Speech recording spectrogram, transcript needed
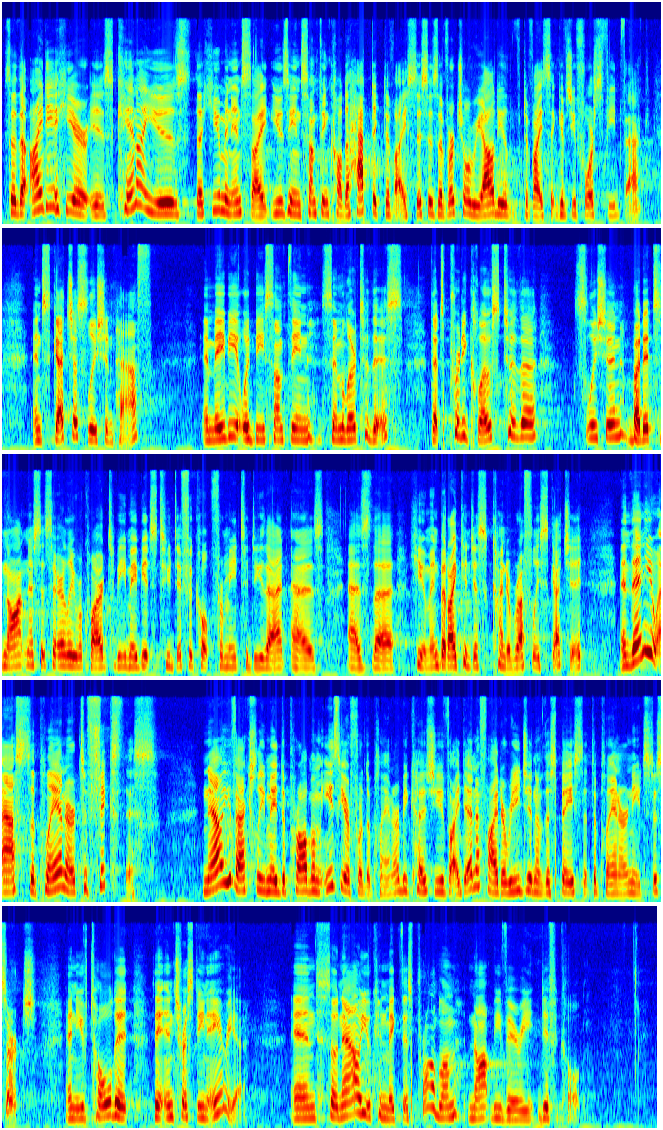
So the idea here is, can I use the human insight using something called a haptic device? This is a virtual reality device that gives you force feedback, and sketch a solution path and maybe it would be something similar to this that's pretty close to the solution, but it's not necessarily required to be. Maybe it's too difficult for me to do that as, as the human, but I can just kind of roughly sketch it. And then you ask the planner to fix this. Now you've actually made the problem easier for the planner because you've identified a region of the space that the planner needs to search. And you've told it the interesting area. And so now you can make this problem not be very difficult.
